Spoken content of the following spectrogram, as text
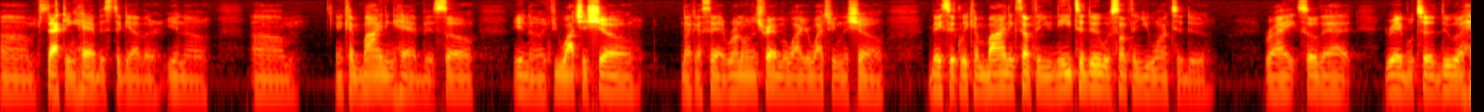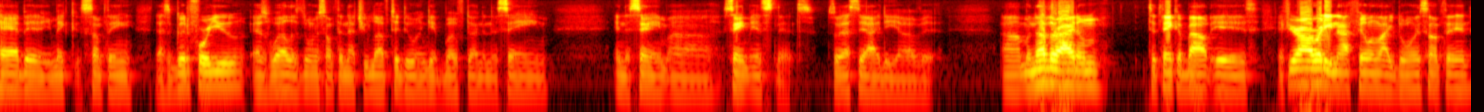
um, stacking habits together, you know, um, and combining habits. So you know, if you watch a show, like I said, run on the treadmill while you're watching the show. Basically, combining something you need to do with something you want to do, right? So that you're able to do a habit and you make something that's good for you as well as doing something that you love to do and get both done in the same in the same uh, same instance so that's the idea of it um, another item to think about is if you're already not feeling like doing something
